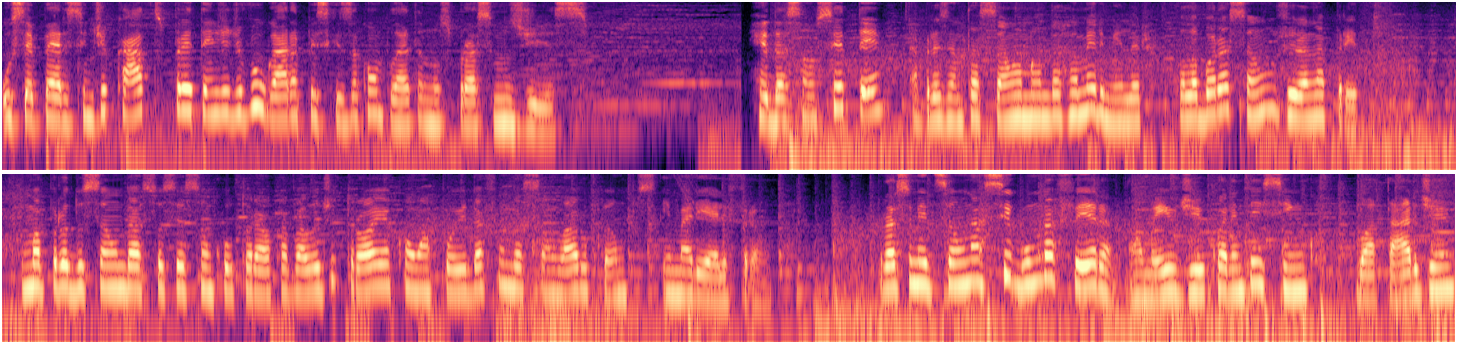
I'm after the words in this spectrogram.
O CPR Sindicato pretende divulgar a pesquisa completa nos próximos dias. Redação CT, apresentação Amanda Hammermiller, colaboração Juliana Preto. Uma produção da Associação Cultural Cavalo de Troia com o apoio da Fundação Laro Campos e Marielle Franco. Próxima edição na segunda-feira, ao meio-dia e 45. Boa tarde.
